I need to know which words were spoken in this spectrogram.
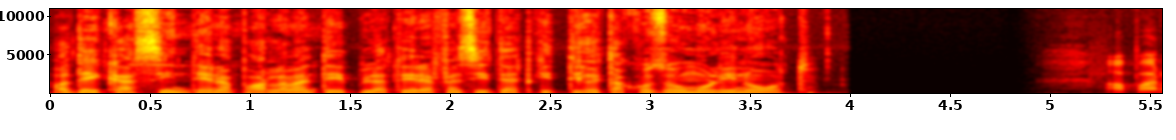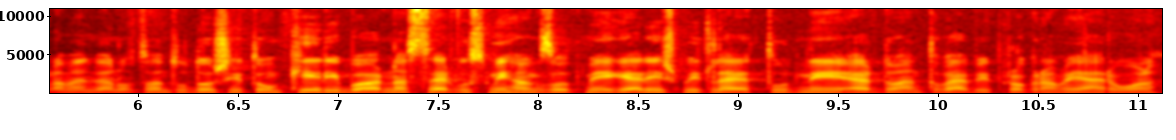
A DK szintén a parlament épületére feszített ki tiltakozó molinót. A parlamentben ott van tudósítón Kéri Barna, szervusz, mi hangzott még el, és mit lehet tudni Erdoğan további programjáról?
